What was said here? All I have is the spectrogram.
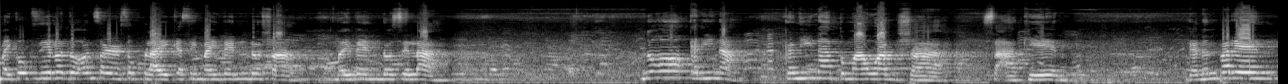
may Coke Zero doon sa supply kasi may vendo siya. May vendo sila. No, kanina. Kanina tumawag siya sa akin. Ganun pa rin,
